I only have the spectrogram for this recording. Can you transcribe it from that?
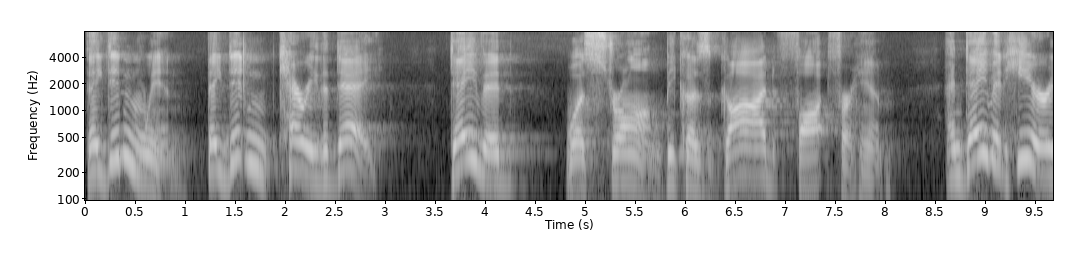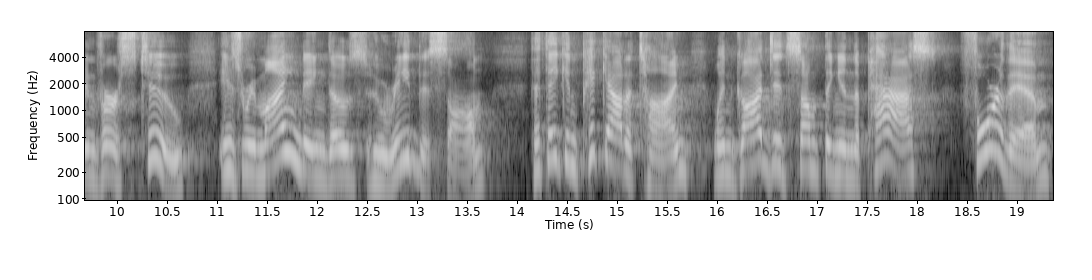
They didn't win, they didn't carry the day. David was strong because God fought for him. And David, here in verse 2, is reminding those who read this psalm that they can pick out a time when God did something in the past for them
